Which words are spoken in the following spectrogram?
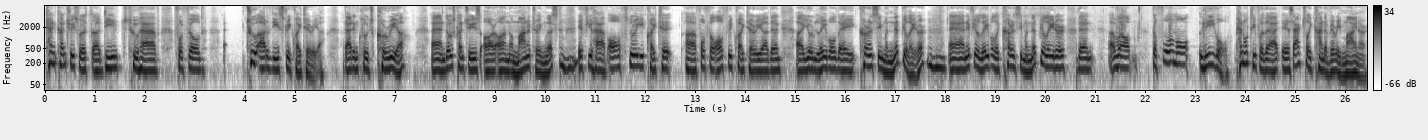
10 countries were uh, deemed to have fulfilled two out of these three criteria. That includes Korea, and those countries are on a monitoring list. Mm-hmm. If you have all three criteria, uh, fulfill all three criteria, then uh, you're labeled a currency manipulator. Mm-hmm. And if you're labeled a currency manipulator, then, uh, well, the formal legal penalty for that is actually kind of very minor.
